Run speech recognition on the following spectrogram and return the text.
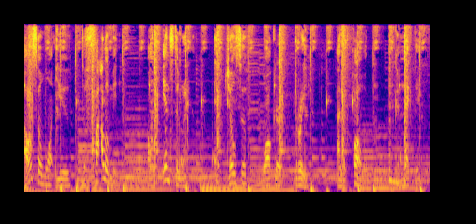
I also want you to follow me on Instagram at Joseph Walker 3. I look forward to connecting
